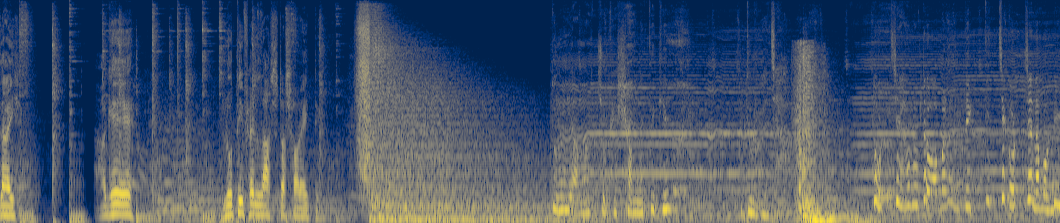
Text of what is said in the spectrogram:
যাই, আগে লতিফের লাশটা সরাইতে। তুই আমার চোখের সামনে থেকে দূর যা। তোর চেহারাটাও আমার দেখতে ইচ্ছে করছে না মনি।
